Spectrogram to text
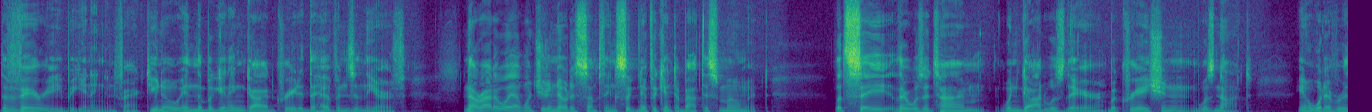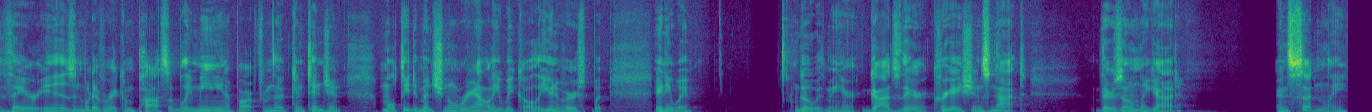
the very beginning, in fact. You know, in the beginning, God created the heavens and the earth. Now, right away, I want you to notice something significant about this moment. Let's say there was a time when God was there, but creation was not. You know, whatever there is and whatever it can possibly mean, apart from the contingent, multidimensional reality we call the universe. But anyway, go with me here. God's there, creation's not. There's only God. And suddenly,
